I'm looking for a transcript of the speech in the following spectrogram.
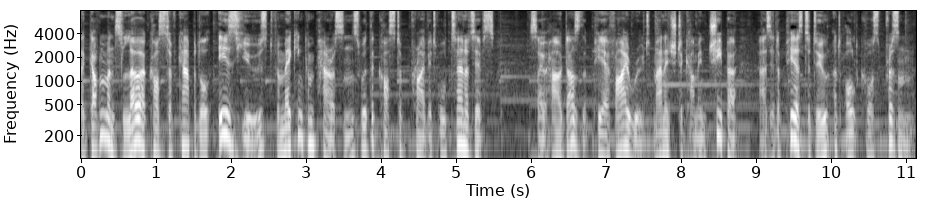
the government's lower cost of capital is used for making comparisons with the cost of private alternatives. So how does the PFI route manage to come in cheaper, as it appears to do at Altcourse Prison?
